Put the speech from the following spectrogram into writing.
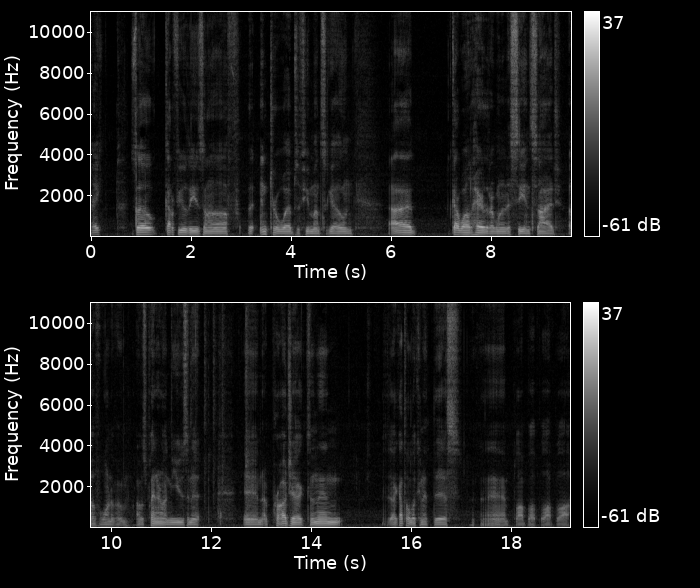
Hey, so got a few of these off the interwebs a few months ago, and I got a wild hair that I wanted to see inside of one of them. I was planning on using it in a project, and then I got to looking at this, and blah blah blah blah.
